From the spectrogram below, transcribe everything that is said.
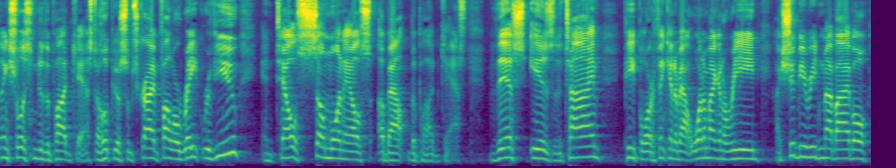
Thanks for listening to the podcast. I hope you'll subscribe, follow, rate, review, and tell someone else about the podcast. This is the time people are thinking about what am I going to read? I should be reading my Bible.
